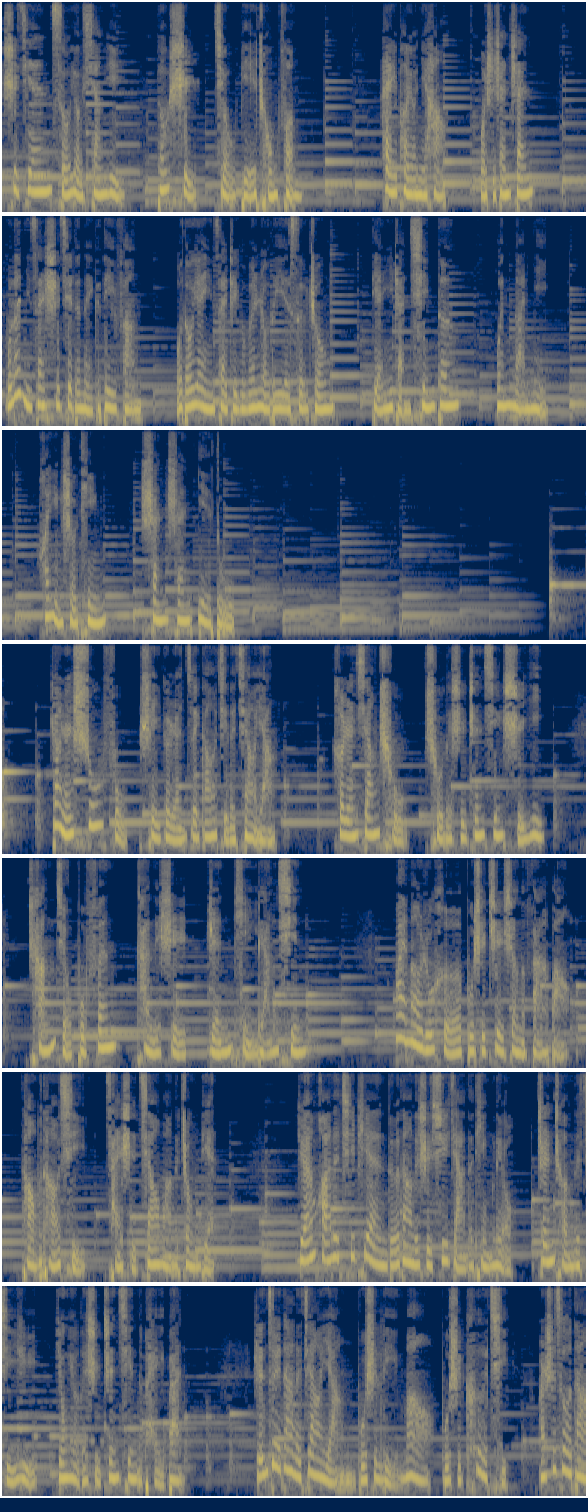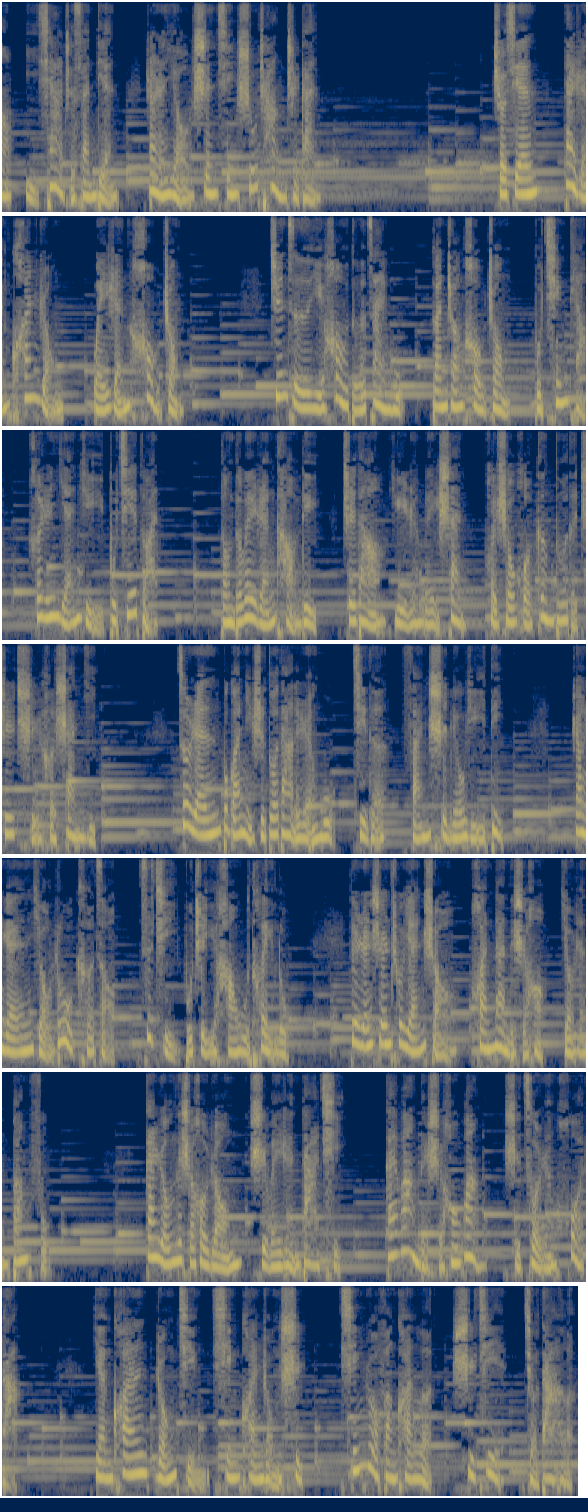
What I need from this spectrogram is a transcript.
世间所有相遇，都是久别重逢。嘿，朋友你好，我是珊珊。无论你在世界的哪个地方，我都愿意在这个温柔的夜色中，点一盏心灯，温暖你。欢迎收听《珊珊夜读》。让人舒服是一个人最高级的教养。和人相处，处的是真心实意；长久不分，看的是人品良心。外貌如何不是制胜的法宝，讨不讨喜才是交往的重点。圆滑的欺骗得到的是虚假的停留，真诚的给予拥有的是真心的陪伴。人最大的教养不是礼貌，不是客气。而是做到以下这三点，让人有身心舒畅之感。首先，待人宽容，为人厚重。君子以厚德载物，端庄厚重，不轻佻，和人言语不揭短，懂得为人考虑，知道与人为善，会收获更多的支持和善意。做人，不管你是多大的人物，记得。凡事留余地，让人有路可走，自己不至于毫无退路。对人伸出援手，患难的时候有人帮扶。该容的时候容，是为人大气；该忘的时候忘，是做人豁达。眼宽容景，心宽容事。心若放宽了，世界就大了。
